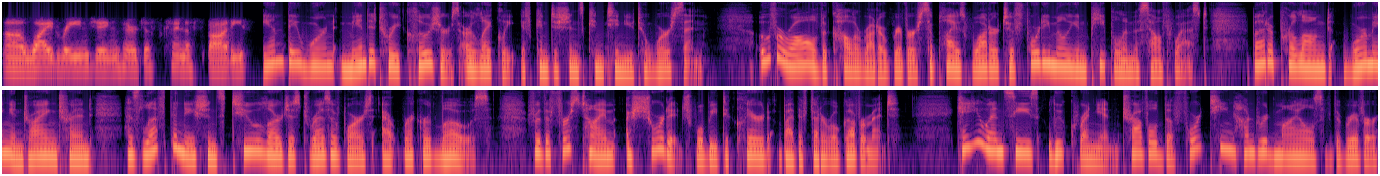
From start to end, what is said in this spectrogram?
uh, wide ranging. They're just kind of spotty. And they warn mandatory closures are likely if conditions continue to worsen. Overall, the Colorado River supplies water to 40 million people in the Southwest, but a prolonged warming and drying trend has left the nation's two largest reservoirs at record lows. For the first time, a shortage will be declared by the federal government. KUNC's Luke Runyon traveled the 1,400 miles of the river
